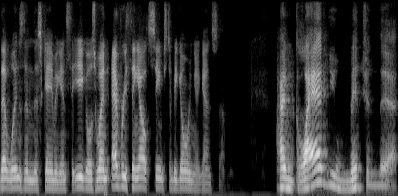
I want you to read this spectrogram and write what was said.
that wins them this game against the Eagles when everything else seems to be going against them. I'm glad you mentioned that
